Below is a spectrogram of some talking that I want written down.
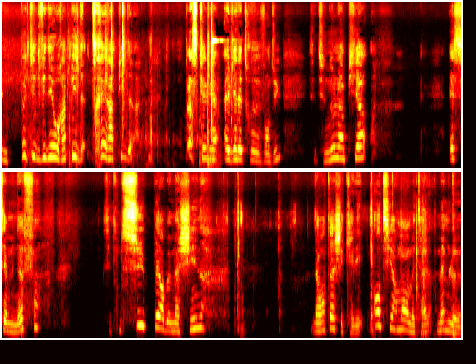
une petite vidéo rapide, très rapide, parce qu'elle vient, d'être vendue. C'est une Olympia SM9. C'est une superbe machine. L'avantage, c'est qu'elle est entièrement en métal. Même le,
